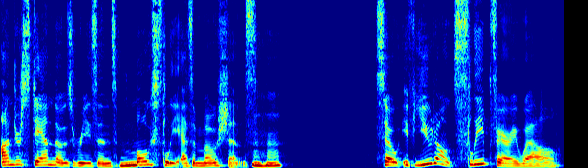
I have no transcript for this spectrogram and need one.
understand those reasons mostly as emotions. Mm-hmm. So if you don't sleep very well,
